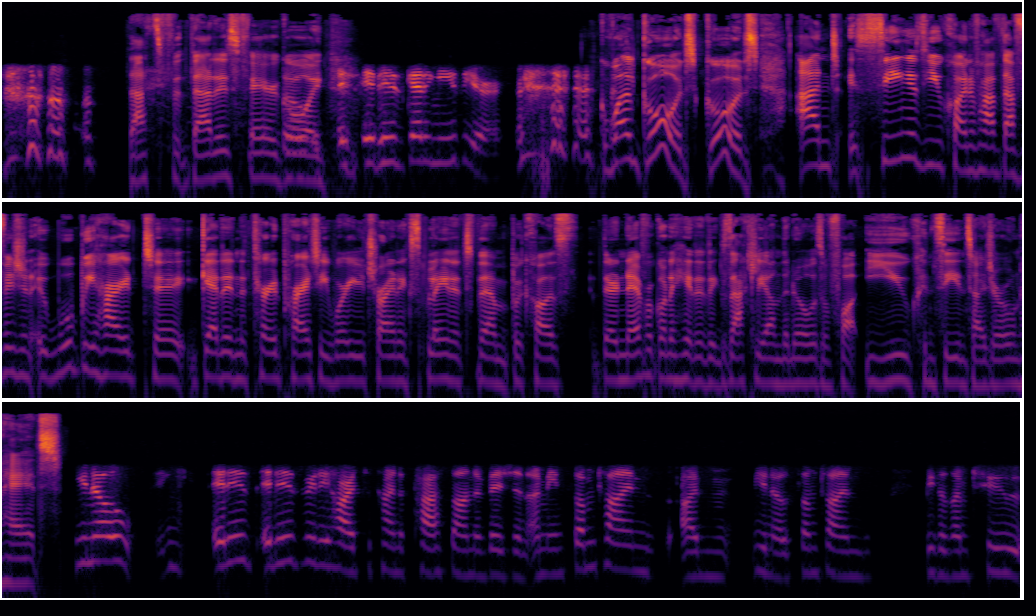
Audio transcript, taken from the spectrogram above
that's that is fair so going. It, it is getting easier. well, good, good. And seeing as you kind of have that vision, it would be hard to get in a third party where you try and explain it to them because they're never going to hit it exactly on the nose of what you can see inside your own head. You know, it is it is really hard to kind of pass on a vision. I mean, sometimes I'm, you know, sometimes because I'm too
